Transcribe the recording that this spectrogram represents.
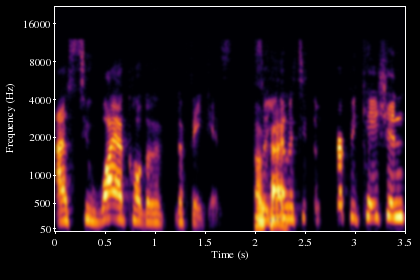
as to why I called her the fakest. Okay. So you're gonna see some verification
